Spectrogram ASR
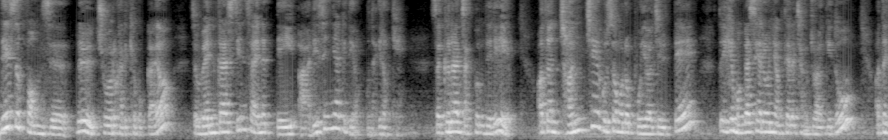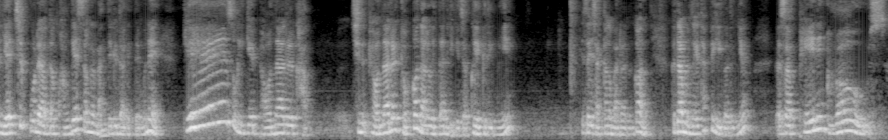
these forms를 주어로 가리켜 볼까요? 자, when과 seen 사이는 they are이 생략이 되었구나. 이렇게. 그래서 그러한 작품들이 어떤 전체 구성으로 보여질 때 또 이게 뭔가 새로운 형태를 창조하기도 어떤 예측불의 어떤 관계성을 만들기도 하기 때문에 계속 이게 변화를 가, 진- 변화를 겪어 나가고 있다는 얘기죠. 그의 그림이. 그래서 이 작가가 말하는 건 그 다음 문장의 토픽이거든요. 그래서 painting grows.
